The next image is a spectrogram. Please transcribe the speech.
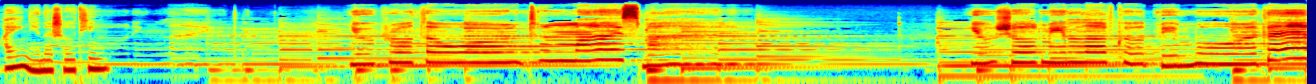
欢迎您的收听。you brought the warm to my smile。you showed me love could be more than。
